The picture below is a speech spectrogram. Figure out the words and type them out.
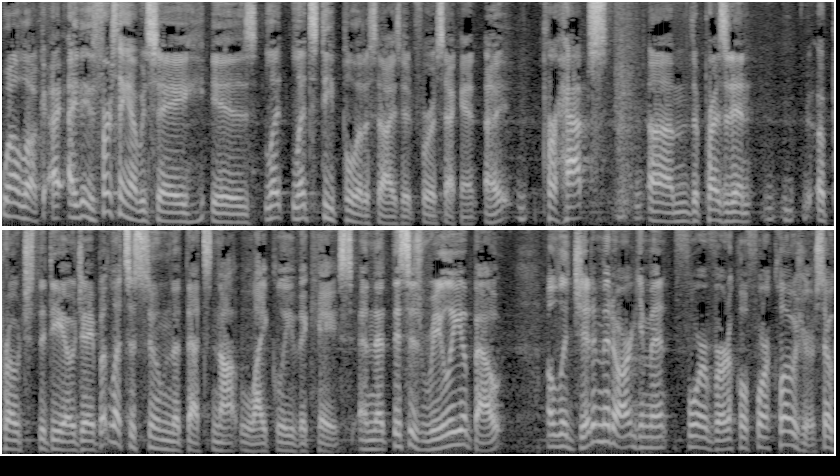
Well, look, I, I think the first thing I would say is let, let's depoliticize it for a second. Uh, perhaps um, the president approached the DOJ, but let's assume that that's not likely the case, and that this is really about a legitimate argument for vertical foreclosure. So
